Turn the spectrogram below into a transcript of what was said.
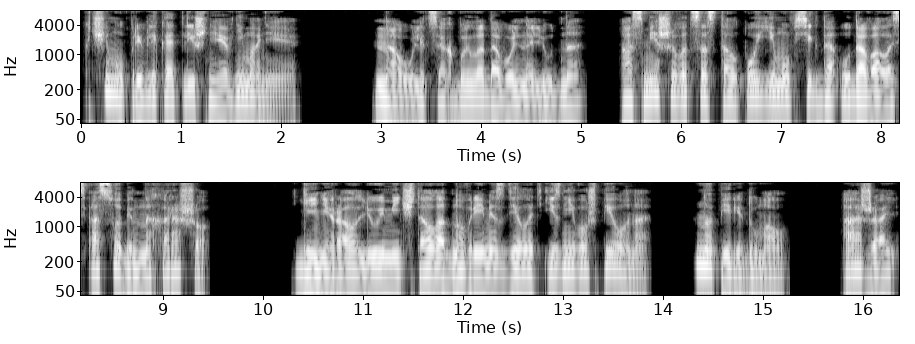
К чему привлекать лишнее внимание? На улицах было довольно людно, а смешиваться с толпой ему всегда удавалось особенно хорошо. Генерал Люй мечтал одно время сделать из него шпиона, но передумал. А жаль.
